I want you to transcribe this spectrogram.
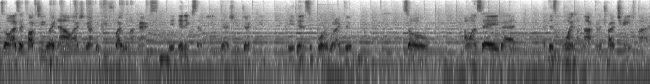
So as I talk to you right now, I actually got into a huge fight with my parents. They didn't accept me. They actually rejected me. They didn't support what I do. So I want to say that at this point, I'm not going to try to change my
